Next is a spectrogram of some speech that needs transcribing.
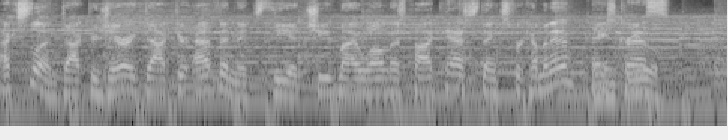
Excellent. Dr. Jerod, Dr. Evan, it's the Achieve My Wellness podcast. Thanks for coming in. Thanks, Thank Chris. You.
